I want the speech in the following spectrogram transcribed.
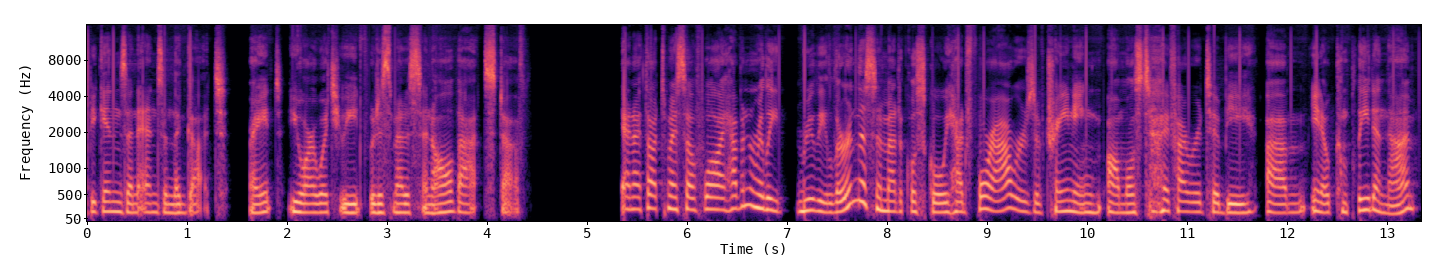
begins and ends in the gut right? You are what you eat, food is medicine, all that stuff. And I thought to myself, well, I haven't really, really learned this in medical school. We had four hours of training almost, if I were to be, um, you know, complete in that.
